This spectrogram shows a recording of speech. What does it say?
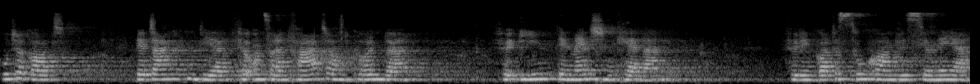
Guter Gott, wir danken dir für unseren Vater und Gründer, für ihn, den Menschenkenner, für den Gottessucher und Visionär.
